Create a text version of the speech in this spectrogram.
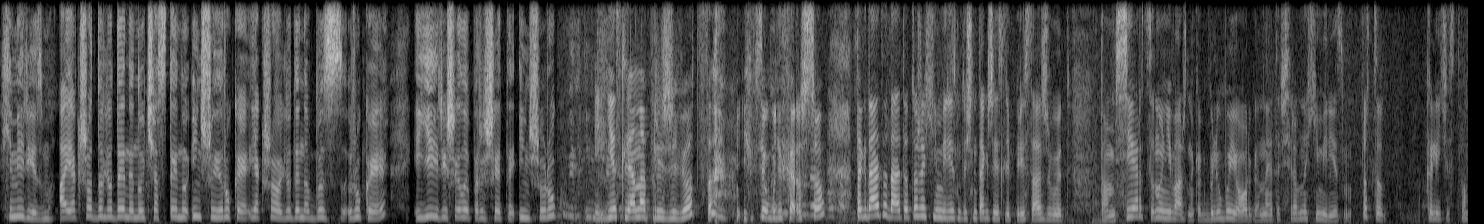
хімерізм. А якщо до людини ну частину іншої руки, якщо людина без руки, і їй рішили перешити іншу руку від И іншої. если она приживется и все будет хорошо, тогда это да, это тоже химеризм. Точно так же, если пересаживают там сердце, ну неважно, как бы любые органы, это все равно химеризм. Просто количество.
